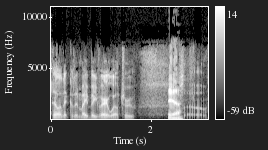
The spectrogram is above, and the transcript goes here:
telling it because it may be very well true. Yeah. So,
